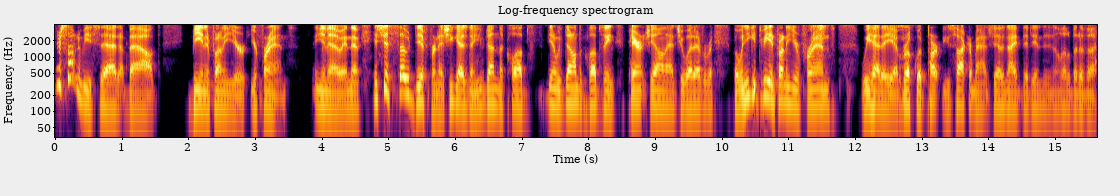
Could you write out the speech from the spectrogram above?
There's something to be said about being in front of your your friends, you know, and then it's just so different. As you guys know, you've done the clubs, you know, we've done on the club scene, parents yelling at you, whatever. But, but when you get to be in front of your friends, we had a, uh Brookwood Parkview soccer match the other night that ended in a little bit of a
